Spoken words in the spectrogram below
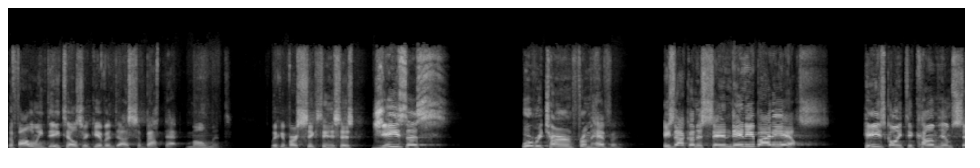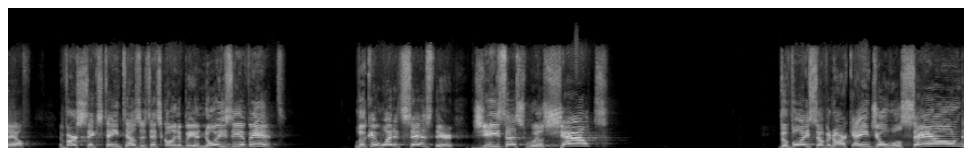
the following details are given to us about that moment. Look at verse 16. It says, Jesus will return from heaven. He's not going to send anybody else, He's going to come Himself. And verse 16 tells us it's going to be a noisy event. Look at what it says there Jesus will shout the voice of an archangel will sound,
